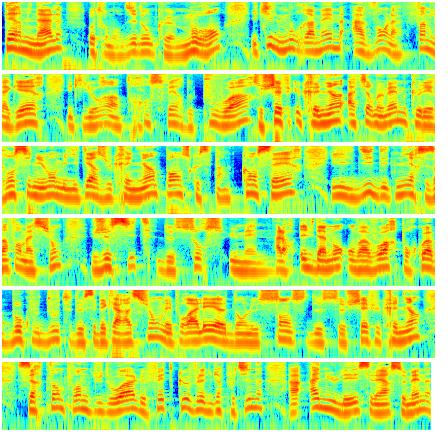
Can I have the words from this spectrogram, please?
terminale, autrement dit donc euh, mourant, et qu'il mourra même avant la fin de la guerre et qu'il y aura un transfert de pouvoir. Ce chef ukrainien affirme même que les renseignements militaires ukrainiens pensent que c'est un cancer il dit détenir ces informations, je cite, de sources humaines. Alors évidemment, on va voir pourquoi beaucoup doutent de ces déclarations, mais pour aller dans le sens de ce chef ukrainien, certains pointent du doigt le fait que Vladimir Poutine a annulé ces dernières semaines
